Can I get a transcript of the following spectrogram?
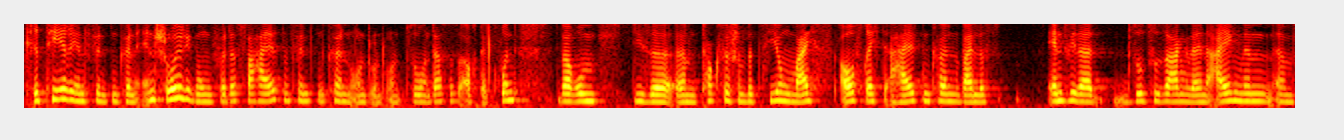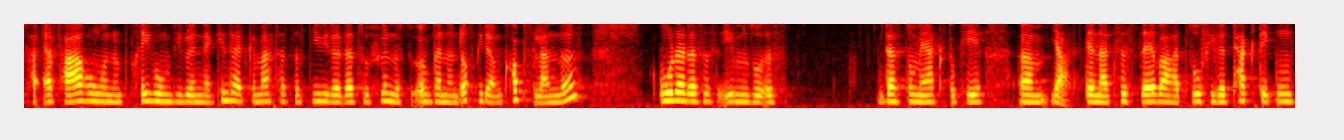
Kriterien finden können, Entschuldigungen für das Verhalten finden können und, und, und so. Und das ist auch der Grund, warum diese ähm, toxischen Beziehungen meist aufrecht erhalten können, weil es entweder sozusagen deine eigenen ähm, Erfahrungen und Prägungen, die du in der Kindheit gemacht hast, dass die wieder dazu führen, dass du irgendwann dann doch wieder im Kopf landest, oder dass es eben so ist, dass du merkst, okay, ähm, ja, der Narzisst selber hat so viele Taktiken,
